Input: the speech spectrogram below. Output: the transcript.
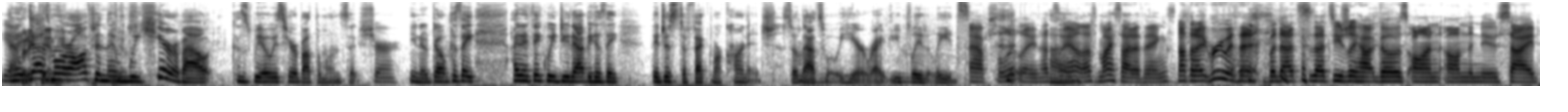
Yeah. And it But it does can more happen, often than yes. we hear about because we always hear about the ones that Sure. you know don't because they and I think we do that because they they just affect more carnage. So that's what we hear, right? You bleed, it leads. Absolutely. That's Um, yeah, that's my side of things. Not that I agree with it, but that's that's usually how it goes on on the news side.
